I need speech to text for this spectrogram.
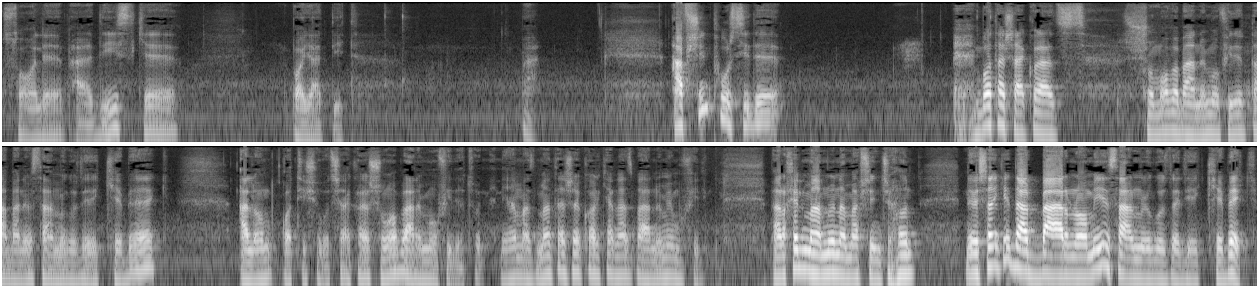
سوال بعدی است که باید دید. بله. افشین پرسیده با تشکر از شما و برنامه مفیدتون در برنامه سرمایه‌گذاری کبک الان قاطی شد. تشکر از شما برنامه مفیدتون. یعنی هم از من تشکر کردن از برنامه مفیدی برای خیلی ممنونم افشین جهان نوشتن که در برنامه سرمایه گذاری کبک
